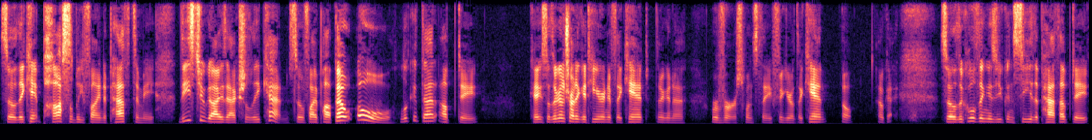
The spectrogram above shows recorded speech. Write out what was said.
so they can't possibly find a path to me. These two guys actually can. So if I pop out, oh, look at that update. Okay, so they're going to try to get here, and if they can't, they're going to reverse once they figure out they can't. Oh, okay. So the cool thing is you can see the path update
